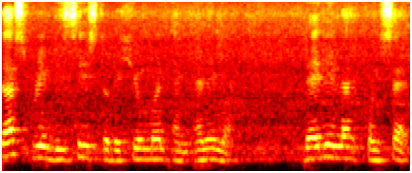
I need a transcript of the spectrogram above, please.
thus bring disease to the human and animal. Daily life concept.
